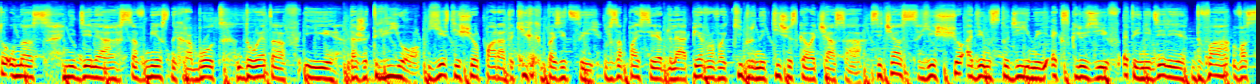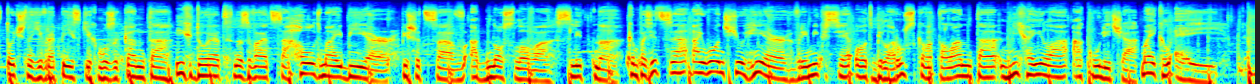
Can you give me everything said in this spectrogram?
Что у нас неделя совместных работ, дуэтов и даже трио. Есть еще пара таких композиций в запасе для первого кибернетического часа. Сейчас еще один студийный эксклюзив этой недели. Два восточноевропейских музыканта. Их дуэт называется Hold My Beer. Пишется в одно слово слитно. Композиция I Want You Here в ремиксе от белорусского таланта Михаила Акули Ильича, Майкл Эй. Lee.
